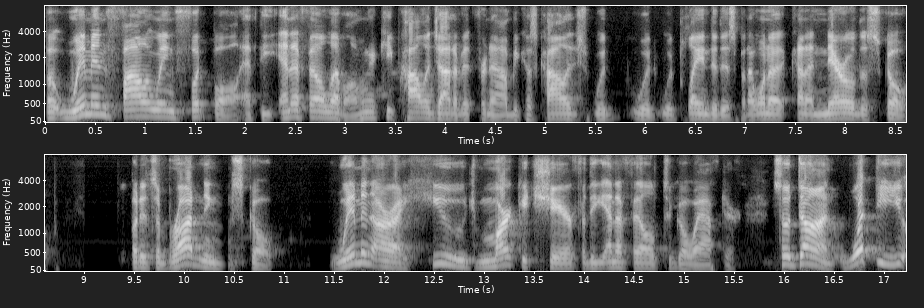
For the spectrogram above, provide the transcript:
But women following football at the NFL level, I'm going to keep college out of it for now because college would would would play into this, but I want to kind of narrow the scope but it's a broadening scope. Women are a huge market share for the NFL to go after. So Don, what do you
